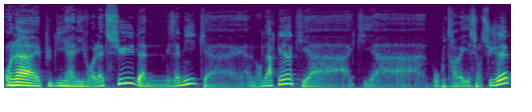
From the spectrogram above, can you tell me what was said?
on a publié un livre là-dessus d'un de mes amis, qui a, Alban Darguin, qui a, qui a beaucoup travaillé sur le sujet.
